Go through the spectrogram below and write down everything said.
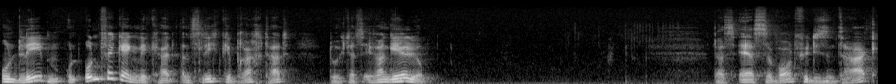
und Leben und Unvergänglichkeit ans Licht gebracht hat durch das Evangelium. Das erste Wort für diesen Tag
